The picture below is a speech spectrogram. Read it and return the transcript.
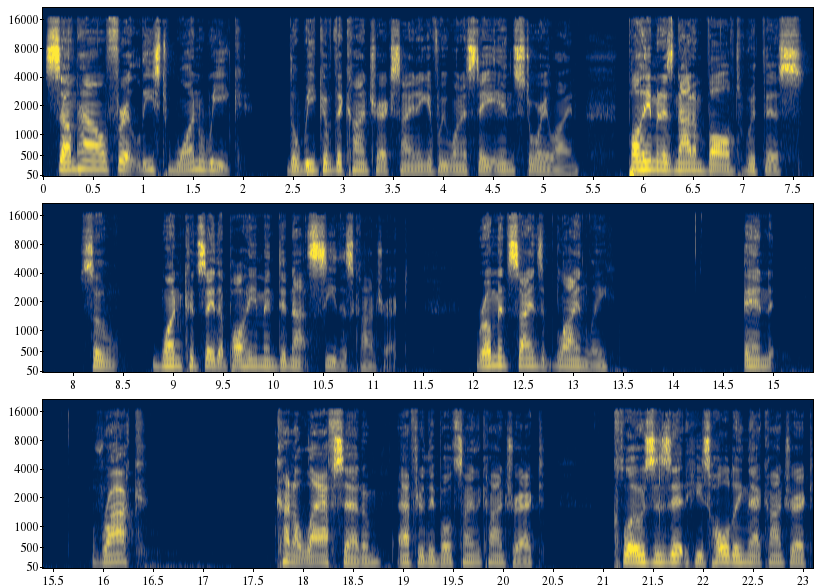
somehow for at least one week, the week of the contract signing, if we want to stay in storyline, Paul Heyman is not involved with this. So one could say that Paul Heyman did not see this contract. Roman signs it blindly, and Rock kind of laughs at him after they both sign the contract, closes it. He's holding that contract.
